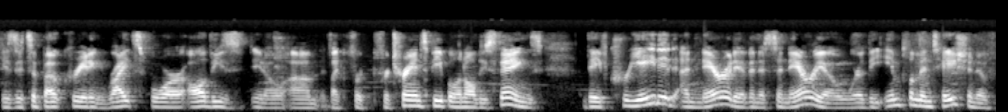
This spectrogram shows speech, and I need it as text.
is it's about creating rights for all these, you know, um, like for for trans people and all these things. They've created a narrative and a scenario where the implementation of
